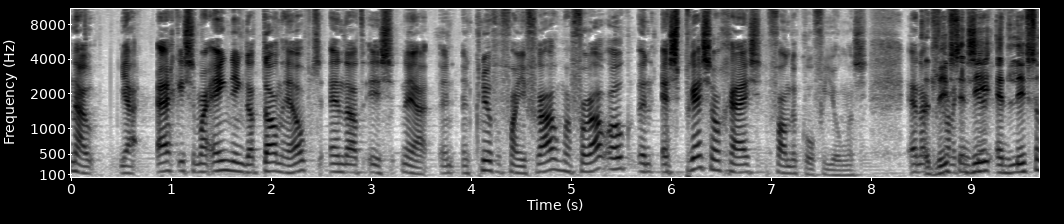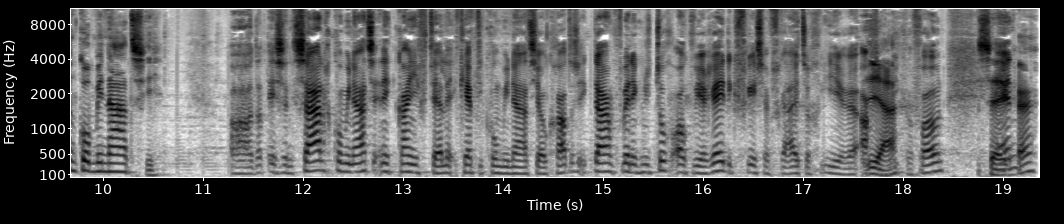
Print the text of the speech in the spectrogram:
Nou ja, eigenlijk is er maar één ding dat dan helpt. En dat is nou ja, een, een knuffel van je vrouw. Maar vooral ook een espresso grijs van de koffiejongens. En dan Het kan liefst, ik je die, zeggen- en het liefst een combinatie. Oh, dat is een zalige combinatie. En ik kan je vertellen, ik heb die combinatie ook gehad. Dus ik, daarom ben ik nu toch ook weer redelijk fris en fruitig hier eh, achter Ja. de microfoon. Zeker. En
